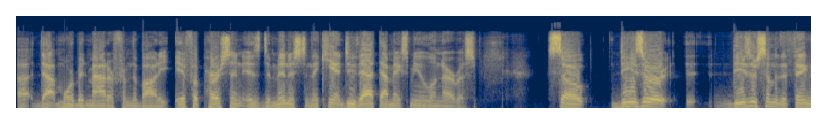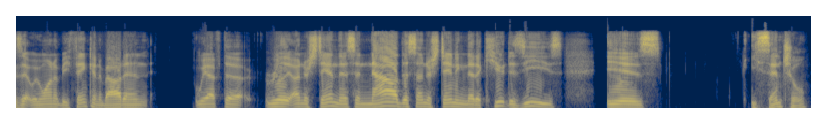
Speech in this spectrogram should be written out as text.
uh, that morbid matter from the body. If a person is diminished and they can't do that, that makes me a little nervous. So these are these are some of the things that we want to be thinking about, and we have to really understand this. And now this understanding that acute disease is essential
